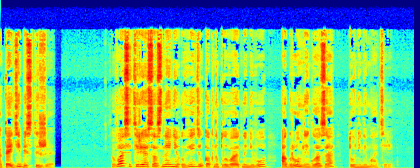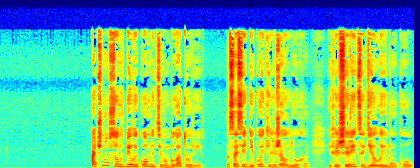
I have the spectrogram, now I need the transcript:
Отойди, бесстыжая!» Вася, теряя сознание, увидел, как наплывают на него огромные глаза Тониной матери. Очнулся он в белой комнате в амбулатории. На соседней койке лежал Леха, и фельдшерица делала ему укол.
